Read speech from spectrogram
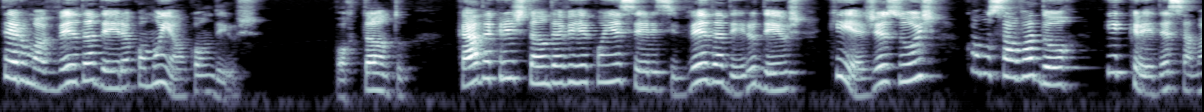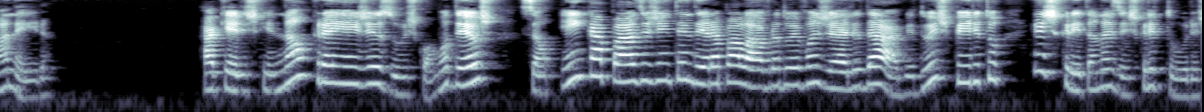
ter uma verdadeira comunhão com Deus. Portanto, cada cristão deve reconhecer esse verdadeiro Deus, que é Jesus, como Salvador e crer dessa maneira. Aqueles que não creem em Jesus como Deus são incapazes de entender a palavra do Evangelho da Água e do Espírito escrita nas Escrituras.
